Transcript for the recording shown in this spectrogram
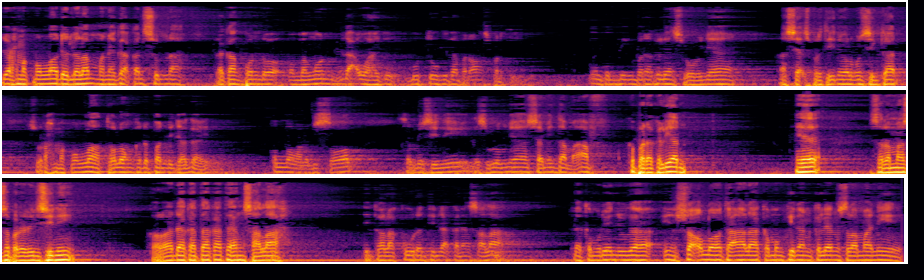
Rahmatullah di dalam menegakkan sunnah, rekan pondok, membangun dakwah itu butuh kita pada orang seperti ini. Yang penting pada kalian seluruhnya nasihat seperti ini walaupun singkat. Surah makullah tolong ke depan dijaga ini. Allah a'lam bishawab sampai sini sebelumnya saya minta maaf kepada kalian. Ya selama saya berada di sini. Kalau ada kata-kata yang salah tingkah dan tindakan yang salah dan kemudian juga insya Allah taala kemungkinan kalian selama ini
